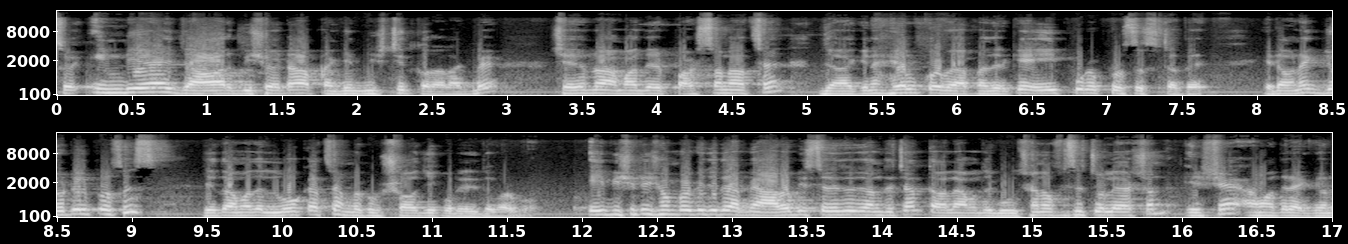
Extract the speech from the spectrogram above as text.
সো ইন্ডিয়ায় যাওয়ার বিষয়টা আপনাকে নিশ্চিত করা লাগবে। সেই জন্য আমাদের পার্সন আছে, যারা কিনা হেল্প করবে আপনাদেরকে এই পুরো প্রসেসটাতে এটা অনেক জটিল প্রসেস যেহেতু আমাদের লোক আছে, আমরা খুব সহজেই করে দিতে পারব। এই বিষয়টি সম্পর্কে যদি আপনি আরও বিস্তারিত জানতে চান, তাহলে আমাদের গুলশান অফিসে চলে আসুন। এসে আমাদের একজন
